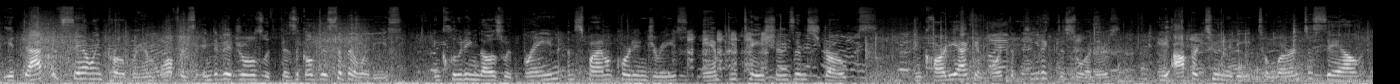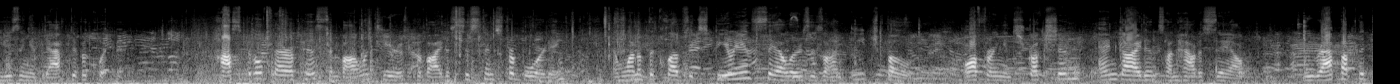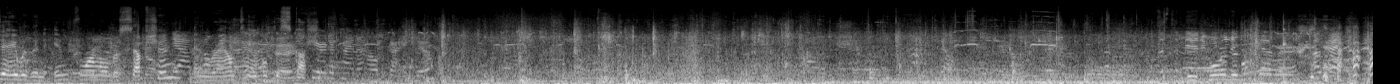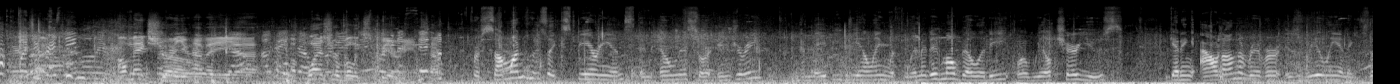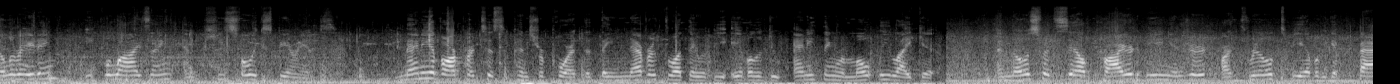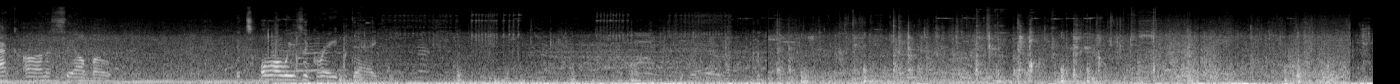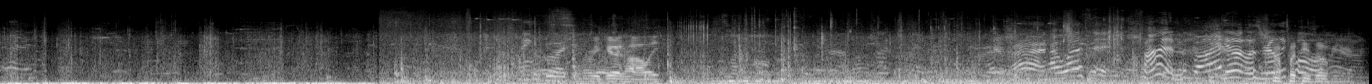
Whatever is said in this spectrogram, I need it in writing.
The Adaptive Sailing Program offers individuals with physical disabilities, including those with brain and spinal cord injuries, amputations and strokes, and cardiac and orthopedic disorders, the opportunity to learn to sail using adaptive equipment. Hospital therapists and volunteers provide assistance for boarding, and one of the club's experienced sailors is on each boat, offering instruction and guidance on how to sail. We wrap up the day with an informal reception and roundtable discussion. Before the Okay. What's your first name? I'll make sure you have a, uh, Okay, a so pleasurable we're gonna- we're gonna experience. For someone who's experienced an illness or injury and may be dealing with limited mobility or wheelchair use, getting out on the river is really an exhilarating, equalizing, and peaceful experience. Many of our participants report that they never thought they would be able to do anything remotely like it, and those who had sailed prior to being injured are thrilled to be able to get back on a sailboat. It's always a great day. Thank good. Very good, Holly. How was it? Fun. Fun? Yeah, it was really I'll put cool. these over here.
